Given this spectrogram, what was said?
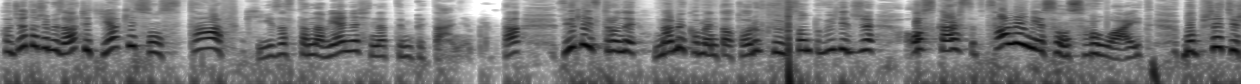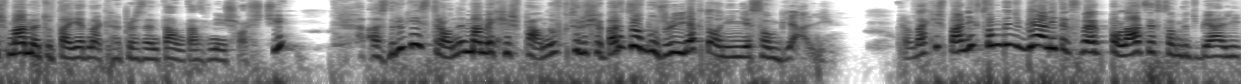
Chodzi o to, żeby zobaczyć, jakie są stawki zastanawiania się nad tym pytaniem. Prawda? Z jednej strony mamy komentatorów, którzy chcą powiedzieć, że Oscars wcale nie są so white, bo przecież mamy tutaj jednak reprezentanta z mniejszości. A z drugiej strony mamy Hiszpanów, którzy się bardzo oburzyli, jak to oni nie są biali. Prawda? Hiszpanie chcą być biali, tak samo jak Polacy chcą być biali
